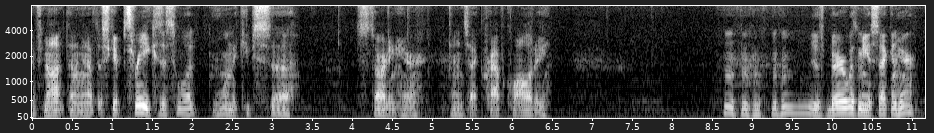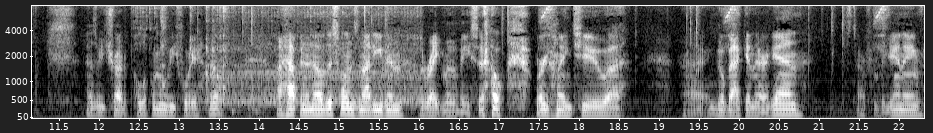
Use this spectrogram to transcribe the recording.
If not, then I'm going to have to skip three because it's what one that keeps starting here. And it's that crap quality. Just bear with me a second here as we try to pull up a movie for you. Well, I happen to know this one's not even the right movie, so we're going to uh, uh, go back in there again, start from the beginning.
